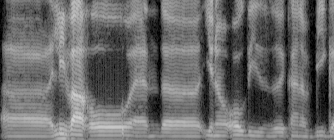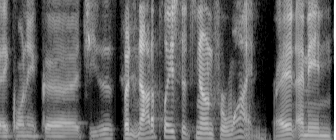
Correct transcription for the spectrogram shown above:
uh, Livarot and uh, you know all these uh, kind of big iconic uh, cheeses. But not a place that's known for wine, right? I mean,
